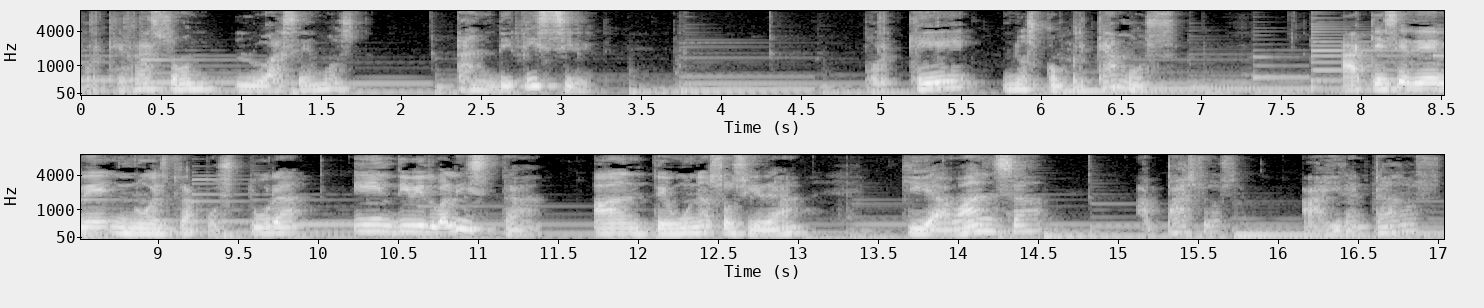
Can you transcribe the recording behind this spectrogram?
¿por qué razón lo hacemos tan difícil? ¿Por qué nos complicamos? ¿A qué se debe nuestra postura individualista ante una sociedad que avanza a pasos agigantados?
